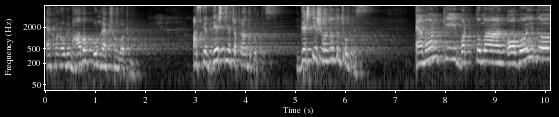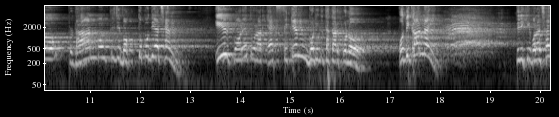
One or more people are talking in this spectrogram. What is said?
এখন অভিভাবকপূর্ণ এক সংগঠন। আজকে দেশ নিয়ে চক্রান্ত করতেছে। দেশ নিয়ে ষড়যন্ত্র চলতেছে। এমনকি বর্তমান অবৈধ প্রধানমন্ত্রী যে বক্তব্য দিয়েছেন এরপরে তো ওনার এক সেকেন্ড গঠিত থাকার কোনো অধিকার নাই। তিনি কি বলেছেন?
